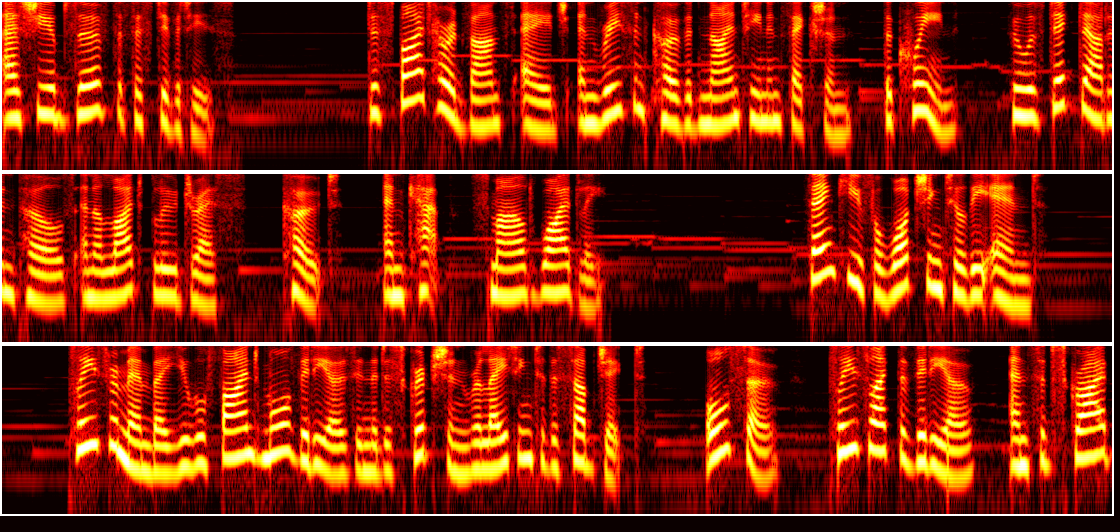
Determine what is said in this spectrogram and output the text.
as she observed the festivities. Despite her advanced age and recent COVID-19 infection, the Queen, who was decked out in pearls and a light blue dress, coat, and cap, smiled widely. Thank you for watching till the end. Please remember you will find more videos in the description relating to the subject. Also, please like the video and subscribe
